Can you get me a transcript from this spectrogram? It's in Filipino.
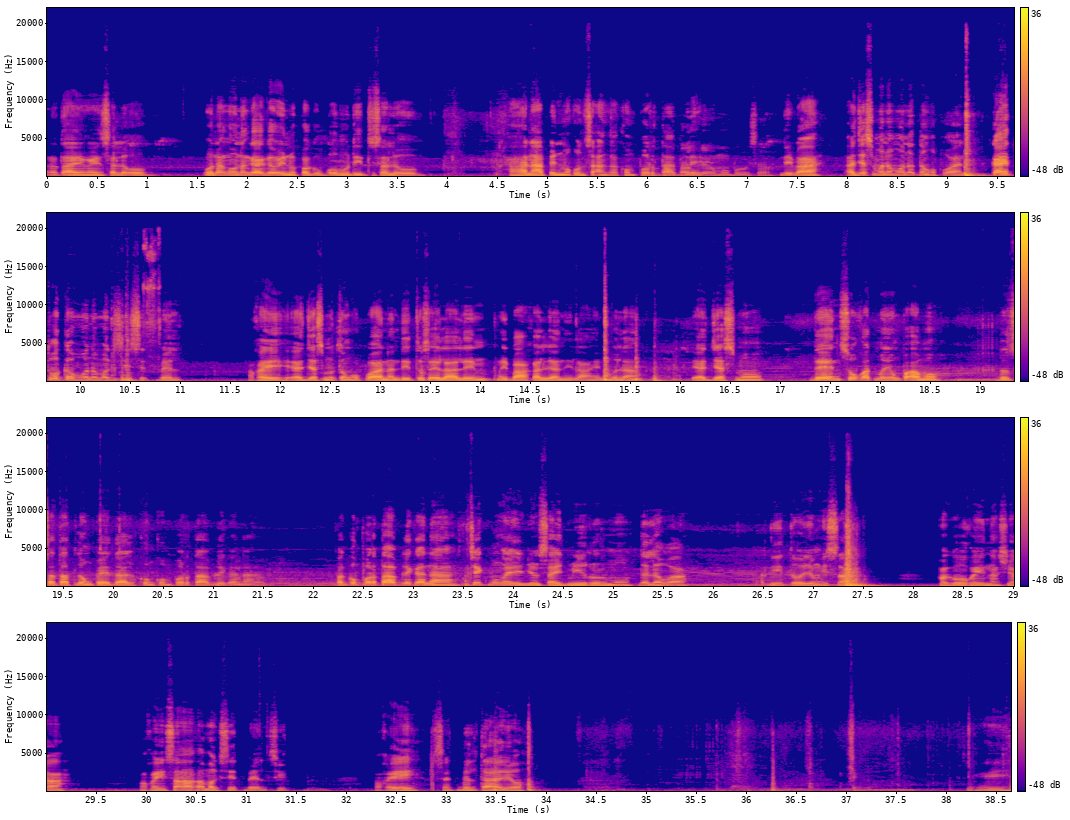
Ano tayo ngayon sa loob? Unang-unang gagawin mo, pag upo mo dito sa loob, hahanapin mo kung saan ka komportable. Komportable. Di ba? Adjust mo na muna tong upuan. Kahit wag ka muna mag-seat belt. Okay? I-adjust mo tong upuan nandito sa ilalim. May bakal yan. Hilahin mo lang. I-adjust mo. Then, sukat mo yung paa mo. Doon sa tatlong pedal kung komportable ka na. Pag komportable ka na, check mo ngayon yung side mirror mo. Dalawa. Dito yung isa. Pag okay na siya, okay, saka ka mag-seatbelt. Seat. Okay, seatbelt tayo. Okay.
